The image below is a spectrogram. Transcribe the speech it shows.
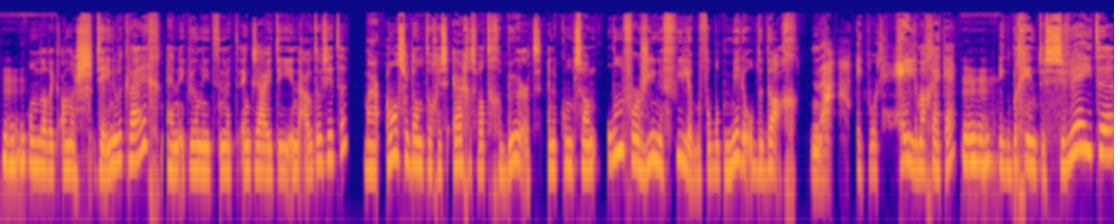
Mhm. Omdat ik anders zenuwen krijg. En ik wil niet met anxiety in de auto zitten. Maar als er dan toch eens ergens wat gebeurt. En er komt zo'n onvoorziene file, bijvoorbeeld midden op de dag. Nou, ik word helemaal gek, hè? Mhm. Ik begin te zweten.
